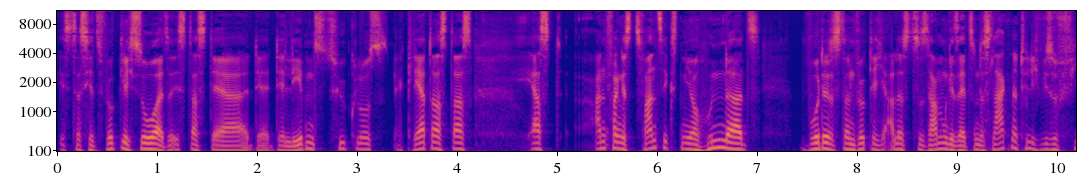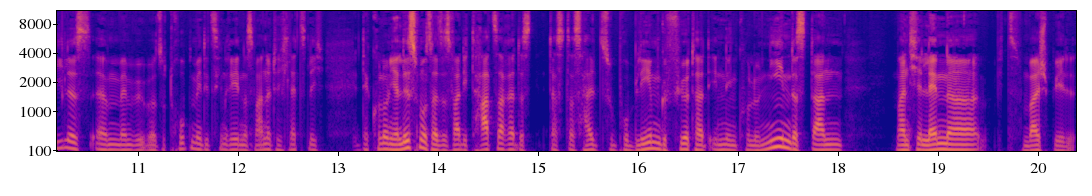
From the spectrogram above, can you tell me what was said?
ist das jetzt wirklich so? Also ist das der, der, der Lebenszyklus? Erklärt das das? Erst Anfang des 20. Jahrhunderts wurde das dann wirklich alles zusammengesetzt. Und das lag natürlich wie so vieles, ähm, wenn wir über so Tropenmedizin reden, das war natürlich letztlich der Kolonialismus, also es war die Tatsache, dass, dass das halt zu Problemen geführt hat in den Kolonien, dass dann manche Länder, wie zum Beispiel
